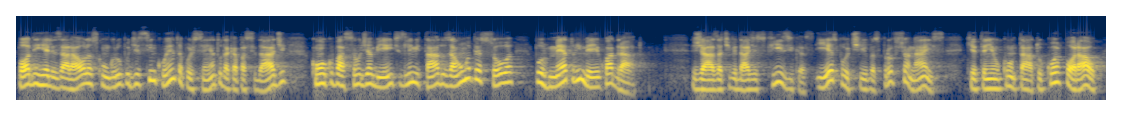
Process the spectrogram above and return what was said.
podem realizar aulas com grupo de 50% da capacidade, com ocupação de ambientes limitados a uma pessoa por metro e meio quadrado. Já as atividades físicas e esportivas profissionais que tenham contato corporal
